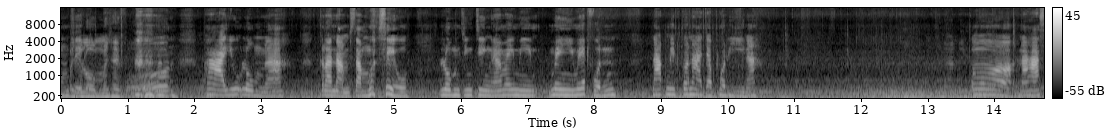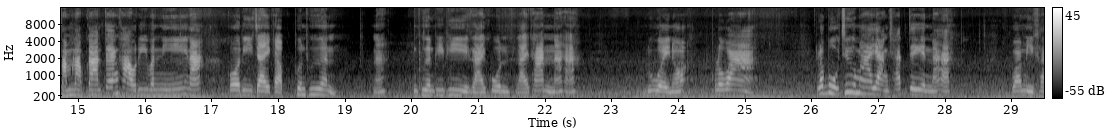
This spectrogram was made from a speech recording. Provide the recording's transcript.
มไม่สิใช่ลมไม่ใช่ฝน พายุลมนะคะกระหน่ำซัมเมอร์เซลลลมจริง ๆ นะ ไม่มีไม่มีเม็ดฝน นับเม็ดก็น่าจะพอดีนะ ขนาดนี้ ก็ นะคะสำหรับการแจ้งข่าวดีวันนี้นะ ก็ดีใจกับเพื่อนๆนะเพื่อนพี่ๆหลายคนหลายท่านนะคะด้วยเนาะเพราะว่า ระบุชื่อมาอย่างชัดเจนนะคะ ว่ามีใคร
